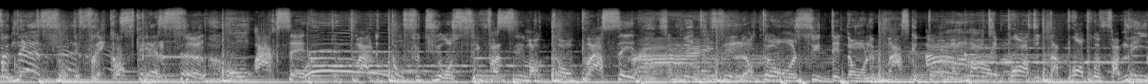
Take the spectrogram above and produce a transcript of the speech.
connectent sur des fréquences qu'elles seules ont accès. Tu parles de ton futur aussi facilement que ton passé, sans maîtriser leurs dons, aussi des dons. Le masque ton maman très proche de ta propre famille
